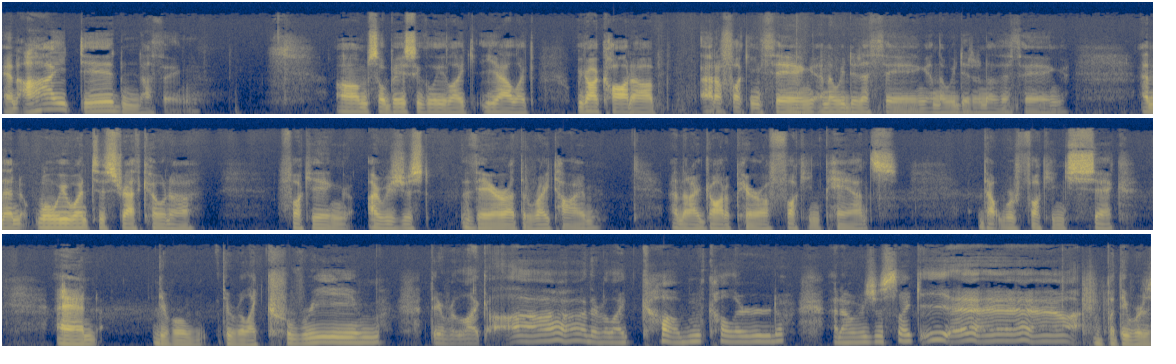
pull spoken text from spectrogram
And I did nothing. Um, so basically, like, yeah, like, we got caught up at a fucking thing, and then we did a thing, and then we did another thing. And then when we went to Strathcona, fucking, I was just there at the right time. And then I got a pair of fucking pants that were fucking sick. And they were they were like cream. They were like ah, they were like cum colored, and I was just like yeah. But they were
